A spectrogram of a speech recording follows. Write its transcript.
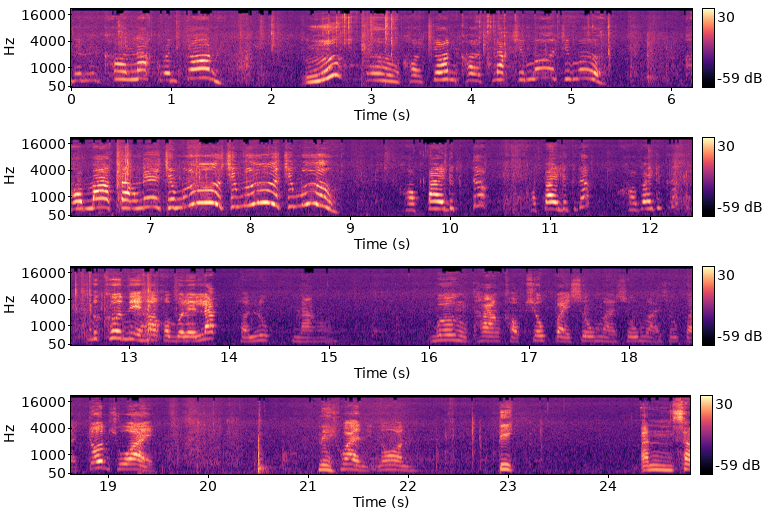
มันเขาลักมันโจนเออเออขอจอนขอลักชิมือชิมือ เขามาตังนี่ชิมือชิมือชิมือเขาไปดึกดึกเขาไปดึกดึกเขาไปดึกดึกเมื่อคืนนี่เขาก็บ่ได้รับเพอลูกนางเบิ่งทางเขาโชว์ไปโชว์มาโชว์มาโชว์ไปจนช่วยนี่ช่วยนี่นอน ติ๊กอันเสา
